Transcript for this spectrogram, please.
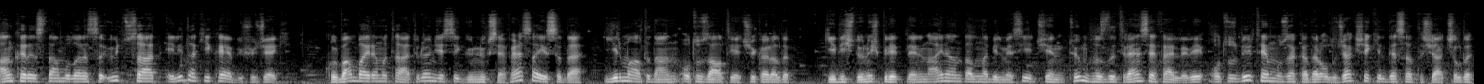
Ankara-İstanbul arası 3 saat 50 dakikaya düşecek. Kurban Bayramı tatil öncesi günlük sefer sayısı da 26'dan 36'ya çıkarıldı. Gidiş dönüş biletlerinin aynı anda alınabilmesi için tüm hızlı tren seferleri 31 Temmuz'a kadar olacak şekilde satışa açıldı.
